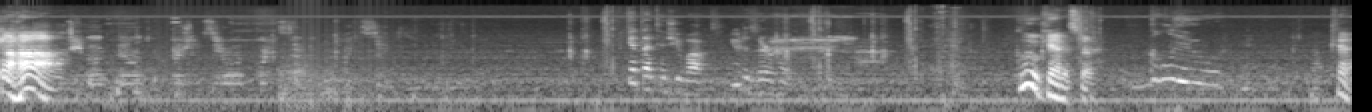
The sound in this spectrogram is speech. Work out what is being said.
Yes! Haha! Debug node version 0.7.6. Get that tissue box. You deserve it. Glue canister. Glue. Okay.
